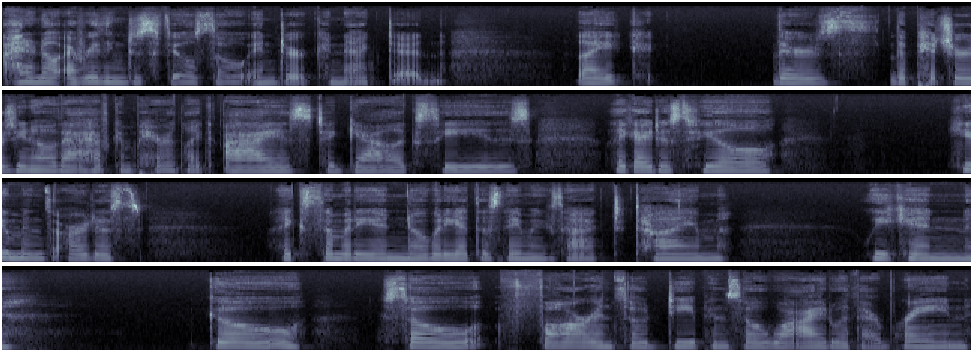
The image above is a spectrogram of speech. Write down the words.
I don't know, everything just feels so interconnected. Like, there's the pictures, you know, that have compared like eyes to galaxies. Like, I just feel humans are just like somebody and nobody at the same exact time. We can go so far and so deep and so wide with our brain,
